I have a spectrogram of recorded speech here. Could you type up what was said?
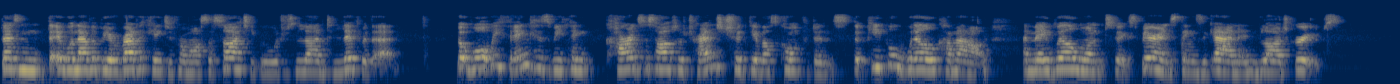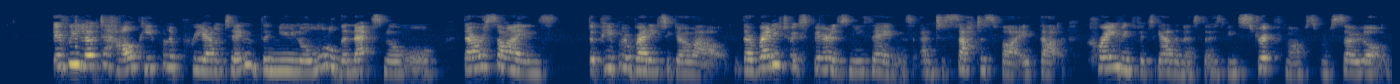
there's, it will never be eradicated from our society. We will just learn to live with it. But what we think is we think current societal trends should give us confidence that people will come out and they will want to experience things again in large groups if we look to how people are preempting the new normal or the next normal, there are signs that people are ready to go out. They're ready to experience new things and to satisfy that craving for togetherness that has been stripped from us from so long.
